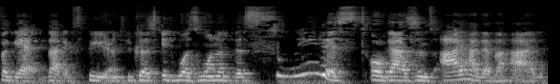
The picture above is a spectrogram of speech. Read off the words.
forget that experience because it was one of the sweetest orgasms I had ever had.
